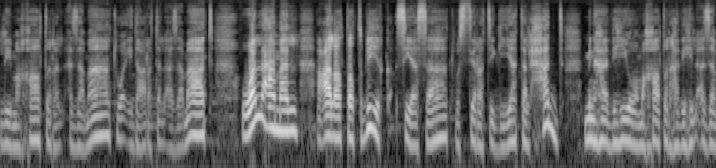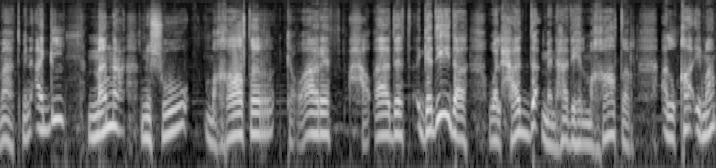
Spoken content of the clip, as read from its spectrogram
لمخاطر الأزمات وإدارة الأزمات والعمل على تطبيق سياسات واستراتيجيات الحد من هذه ومخاطر هذه الأزمات من أجل منع نشوء مخاطر كوارث حوادث جديدة والحد من هذه المخاطر القائمة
